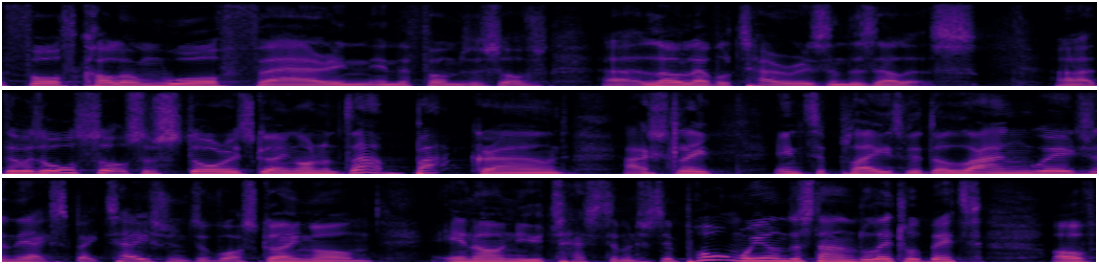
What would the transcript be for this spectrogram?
fourth column warfare in, in the forms of sort of uh, low level terrorism, the zealots. Uh, there was all sorts of stories going on, and that background actually interplays with the language and the expectations of what's going on in our New Testament. It's important we understand a little bit of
